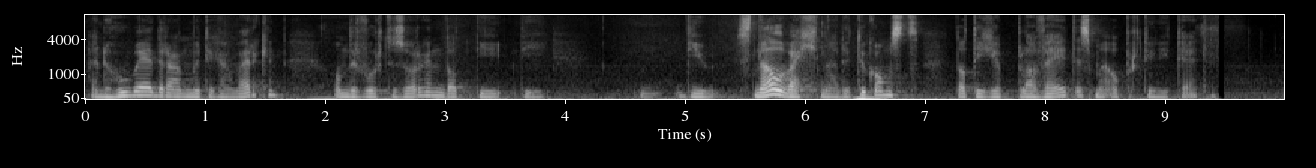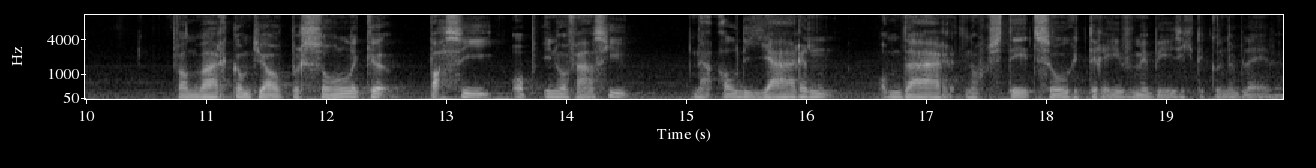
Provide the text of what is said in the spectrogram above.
En hoe wij eraan moeten gaan werken om ervoor te zorgen dat die, die, die snelweg naar de toekomst, dat die geplaveid is met opportuniteiten. Van waar komt jouw persoonlijke passie op innovatie na al die jaren om daar nog steeds zo gedreven mee bezig te kunnen blijven?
